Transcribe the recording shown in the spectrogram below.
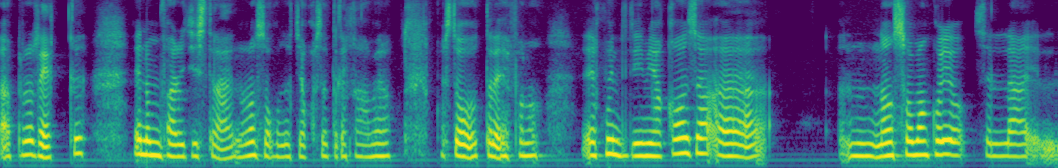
apro rec e non mi fa registrare, non lo so cosa c'è questa telecamera, questo telefono. E quindi di mia cosa eh, non so manco io se l'hai,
